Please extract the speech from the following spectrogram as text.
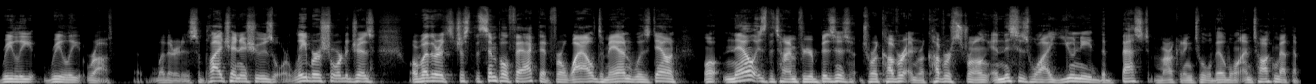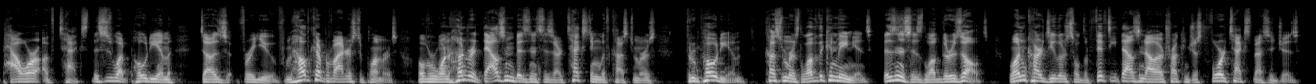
really, really rough whether it is supply chain issues or labor shortages, or whether it's just the simple fact that for a while demand was down. Well, now is the time for your business to recover and recover strong. And this is why you need the best marketing tool available. I'm talking about the power of text. This is what Podium does for you. From healthcare providers to plumbers, over 100,000 businesses are texting with customers through Podium. Customers love the convenience, businesses love the results. One car dealer sold a $50,000 truck in just four text messages.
